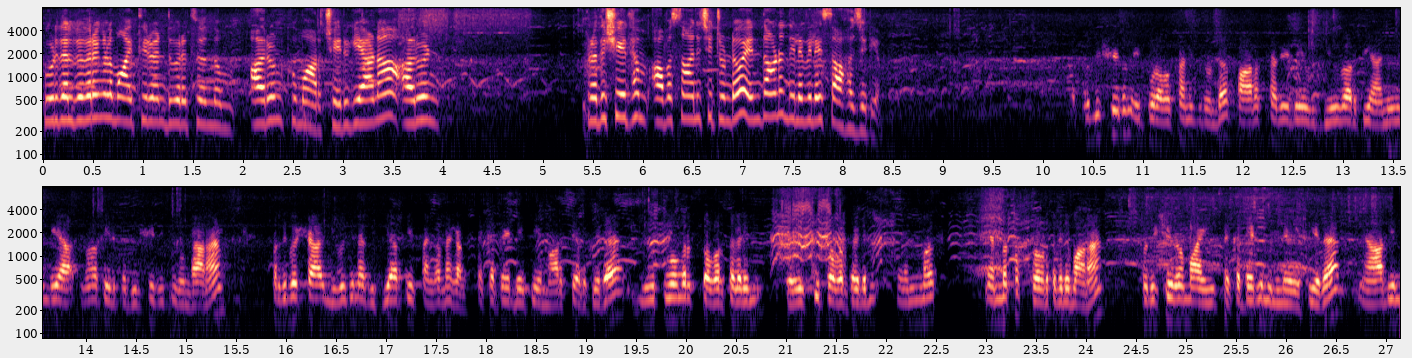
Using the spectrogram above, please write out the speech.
കൂടുതൽ വിവരങ്ങളുമായി തിരുവനന്തപുരത്ത് നിന്നും അരുൺ കുമാർ ചേരുകയാണ്. അരുൺ പ്രതിഷേധം അവസാനിച്ചിട്ടുണ്ടോ? എന്താണ് നിലവിലെ സാഹചര്യം? പ്രതിഷേധം ഇപ്പോൾ അവസാനിച്ചിട്ടുണ്ട്. പാഠശാലയിലെ ഉദ്യോഗാർത്ഥി അനുവിന്റെ ആത്മഹത്യയിൽ പ്രതിഷേധിച്ചുകൊണ്ടാണ് പ്രതിപക്ഷ യുവജന വിദ്യാർത്ഥി സംഘടനകൾ സെക്രട്ടേറിയറ്റിലേക്ക് മാർച്ച് നടത്തിയത്. യൂത്ത് കോൺഗ്രസ് പ്രവർത്തകരും സി പ്രവർത്തകരും M S M S F പ്രവർത്തകരുമാണ്. പ്രതിഷേധവുമായി സെക്രട്ടറിയിൽ മുന്നിൽ എത്തിയത്. ആദ്യം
